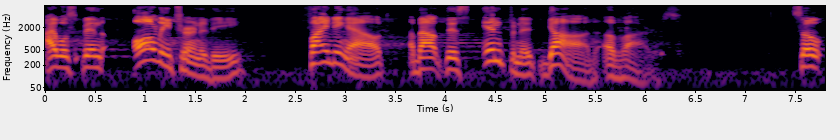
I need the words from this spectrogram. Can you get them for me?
I will spend all eternity finding out about this infinite God of ours. So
